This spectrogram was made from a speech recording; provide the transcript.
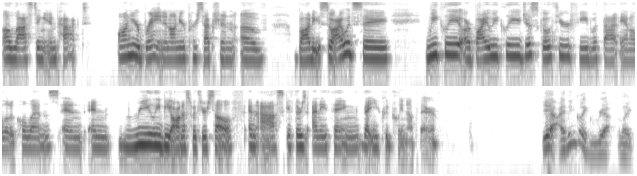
a lasting impact on your brain and on your perception of bodies. So I would say weekly or biweekly just go through your feed with that analytical lens and and really be honest with yourself and ask if there's anything that you could clean up there. yeah i think like re- like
